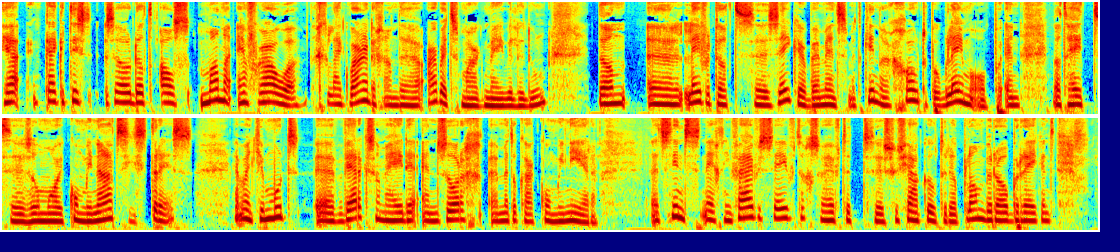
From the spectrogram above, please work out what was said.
Ja, kijk, het is zo dat als mannen en vrouwen gelijkwaardig aan de arbeidsmarkt mee willen doen... dan uh, levert dat uh, zeker bij mensen met kinderen grote problemen op. En dat heet uh, zo mooi combinatiestress. He, want je moet werkzaamheden en zorg met elkaar combineren. sinds 1975, zo heeft het Sociaal Cultureel Planbureau berekend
